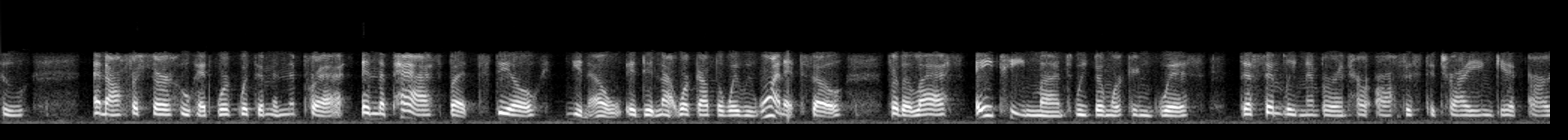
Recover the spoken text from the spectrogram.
to an officer who had worked with him in the pra- in the past, but still, you know, it did not work out the way we wanted. So, for the last 18 months, we've been working with the assembly member in her office to try and get our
